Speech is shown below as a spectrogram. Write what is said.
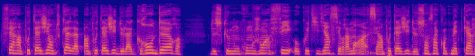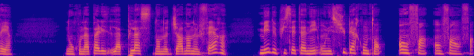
faire un potager, en tout cas un potager de la grandeur de ce que mon conjoint fait au quotidien. C'est vraiment c'est un potager de 150 mètres carrés. Hein. Donc on n'a pas la place dans notre jardin de le faire. Mais depuis cette année, on est super content. Enfin, enfin, enfin.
